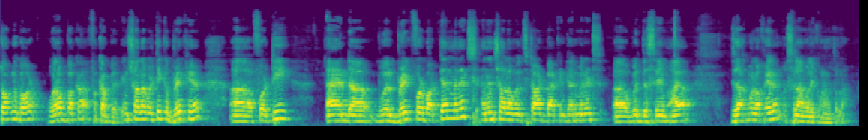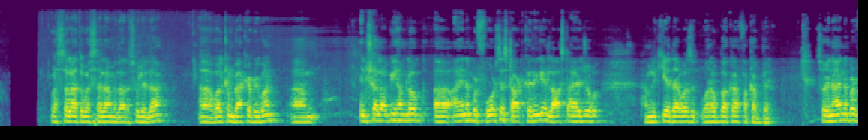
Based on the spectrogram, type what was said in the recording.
talking about Warabbaka Fakabbir. Inshallah, we'll take a break here uh, for tea and uh, we'll break for about 10 minutes and inshallah we'll start back in 10 minutes uh, with the same ayah. Jazakumullah khairan. Assalamu alaikum warahmatullah wassalatu wassalam ala rasulillah. Uh, welcome back everyone. Um, इंशाल्लाह अभी हम लोग आया ayah number four. स्टार्ट करेंगे लास्ट आया जो हमने किया था वज वरब्बा का फ़कबर सो इन आया number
